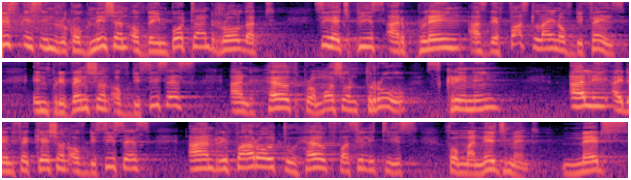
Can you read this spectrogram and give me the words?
This is in recognition of the important role that CHPs are playing as the first line of defense in prevention of diseases and health promotion through screening, early identification of diseases, and referral to health facilities for management. MEDS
